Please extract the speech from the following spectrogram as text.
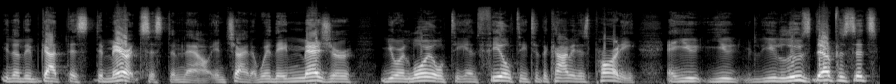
you know, they've got this demerit system now in China where they measure your loyalty and fealty to the Communist Party. And you, you, you lose deficits,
